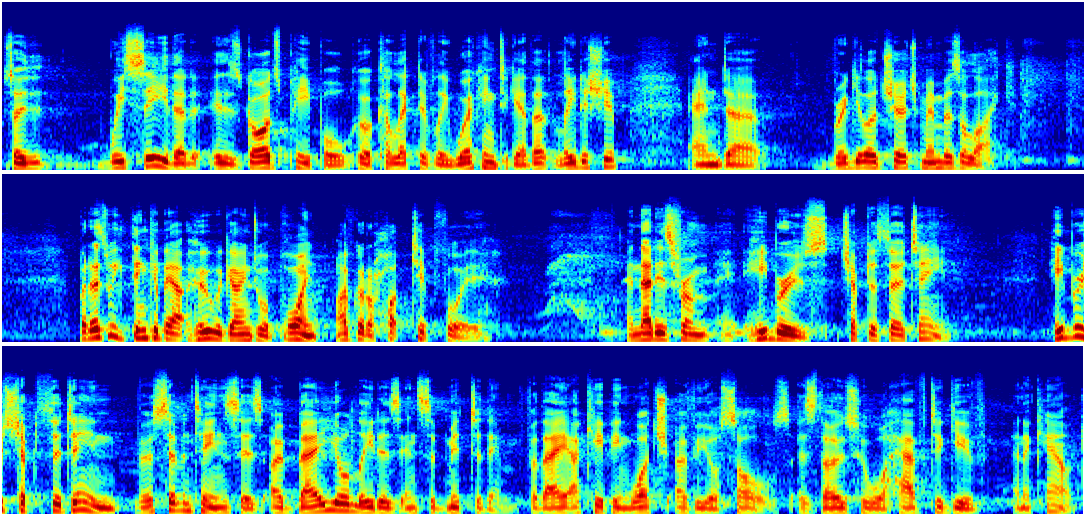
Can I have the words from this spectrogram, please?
So we see that it is God's people who are collectively working together, leadership and uh, regular church members alike. But as we think about who we're going to appoint, I've got a hot tip for you. And that is from Hebrews chapter 13. Hebrews chapter 13, verse 17 says, Obey your leaders and submit to them, for they are keeping watch over your souls, as those who will have to give an account.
